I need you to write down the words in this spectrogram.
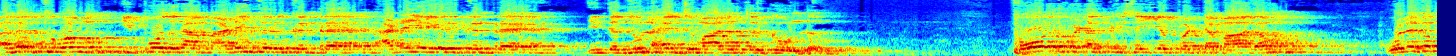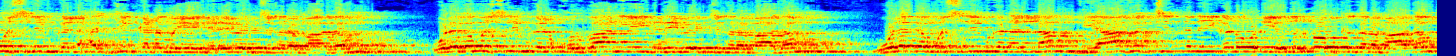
மகத்துவம் இப்போது நாம் அடைந்திருக்கின்ற அடைய இருக்கின்ற இந்த துல்ஹஜ் மாதத்திற்கு உண்டு. போர் விளக்கு செய்யப்பட்ட மாதம் உலக முஸ்லிம்கள் ஹஜ்ஜி கடமையை நிறைவேற்றுகிற மாதம் உலக முஸ்லிம்கள் குர்பானியை நிறைவேற்றுகிற மாதம் உலக முஸ்லிம்கள் எல்லாம் தியாக சிந்தனைகளோடு எதிர்நோக்குகிற மாதம்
